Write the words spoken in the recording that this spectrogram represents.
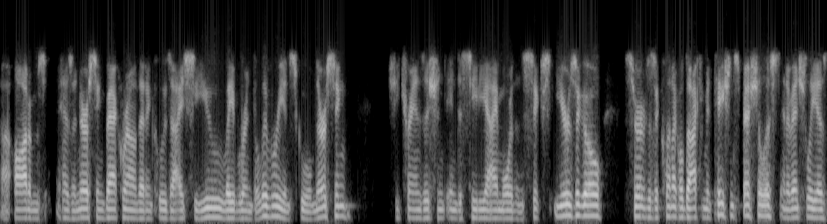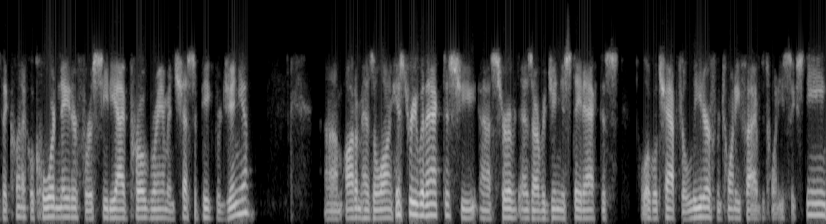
uh, Autumn has a nursing background that includes ICU, labor and delivery, and school nursing. She transitioned into CDI more than six years ago, served as a clinical documentation specialist, and eventually as the clinical coordinator for a CDI program in Chesapeake, Virginia. Um, Autumn has a long history with ACDIS. She uh, served as our Virginia State ACDIS local chapter leader from 25 to 2016,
